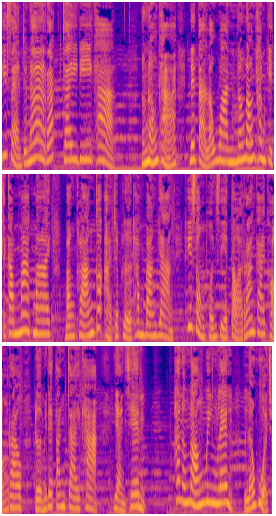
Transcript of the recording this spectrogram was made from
ที่แสนจะน่ารักใจดีค่ะ น้องๆค่ะ ในแต่ละวันน้องๆทำกิจกรรมมากมาย บางครั้งก็อาจจะเผลอทำบางอย่าง ที่ส่งผลเสียต่อร่างกายของเรา โดยไม่ได้ตั้งใจค่ะ อย่างเช่น ถ้าน้องๆวิ่งเล่นแล้วหัวช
